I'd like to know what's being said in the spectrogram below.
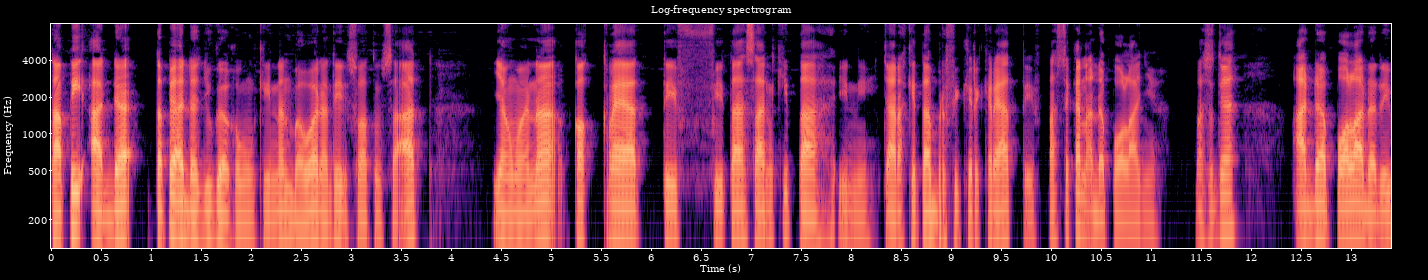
tapi ada tapi ada juga kemungkinan bahwa nanti suatu saat yang mana kekreativitasan kita ini, cara kita berpikir kreatif, pasti kan ada polanya. Maksudnya ada pola dari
